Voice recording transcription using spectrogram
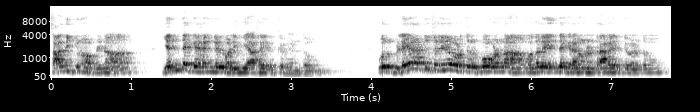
சாதிக்கணும் அப்படின்னா எந்த கிரகங்கள் வலிமையாக இருக்க வேண்டும்? ஒரு விளையாட்டுத் துறையில் ஒருத்தர் போகணும்னா முதல்ல எந்த கிரகம் நன்றாக இருக்க வேண்டும்?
